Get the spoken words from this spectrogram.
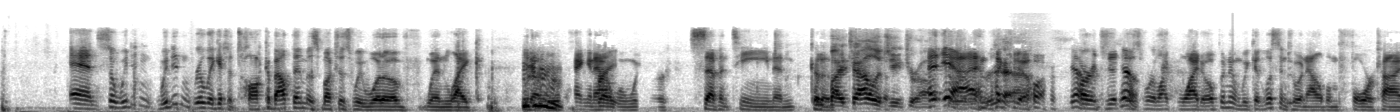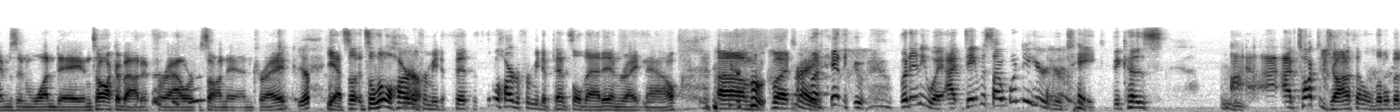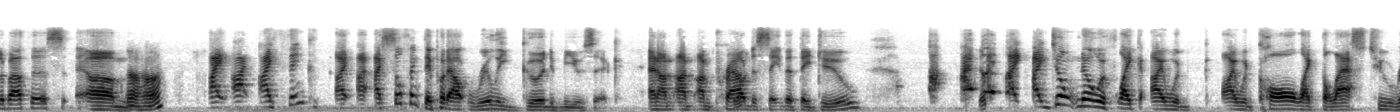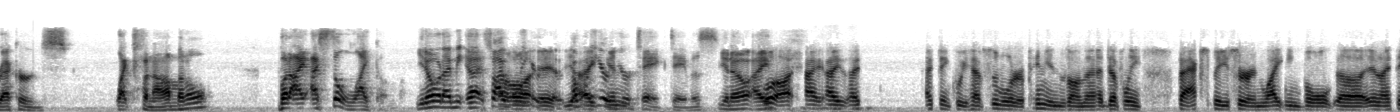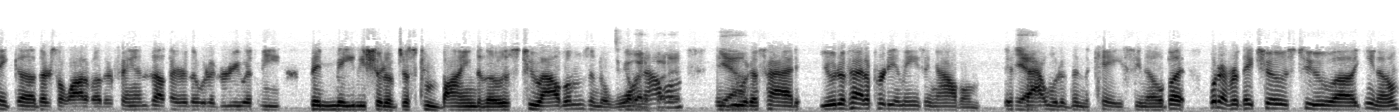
and so we didn't we didn't really get to talk about them as much as we would have when like you know we were hanging out Right. when we were 17 and could have Vitalogy drop. and, yeah, and like Yeah. you know, our, Yeah, our agendas yeah. were like wide open, and we could listen to an album four times in one day and talk about it for hours on end, right? Yep. Yeah, so it's a little harder Yeah. for me to fit. It's a little harder for me to pencil that in right now. Um, but Right. but anyway, but anyway, I, Davis, I wanted to hear your take because I, I've talked to Jonathan a little bit about this. Um, Uh huh. I, I, I think I, I- still think they put out really good music, and I'm I'm, I'm proud Yep. to say that they do. I, I, I, I don't know if like I would I would call like the last two records like phenomenal, but I, I still like them. You know what I mean? Uh, so I Oh, want to hear, yeah, yeah, I want I to hear can- your take, Davis. You know, I well, I, I, I, I think we have similar opinions on that. Definitely Backspacer and Lightning Bolt, uh, and I think uh, there's a lot of other fans out there that would agree with me. They maybe should have just combined those two albums into one album, and Yeah. you would have had you would have had a pretty amazing album if Yeah. that would have been the case, you know. But whatever, they chose to, uh, you know.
